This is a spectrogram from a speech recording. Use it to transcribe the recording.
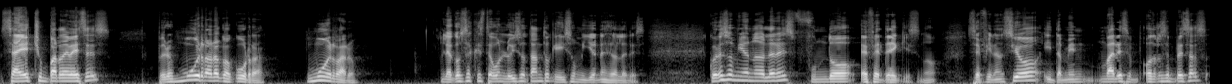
se ha hecho un par de veces, pero es muy raro que ocurra. Muy raro. La cosa es que este bon lo hizo tanto que hizo millones de dólares. Con esos millones de dólares fundó FTX, ¿no? Se financió y también varias otras empresas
